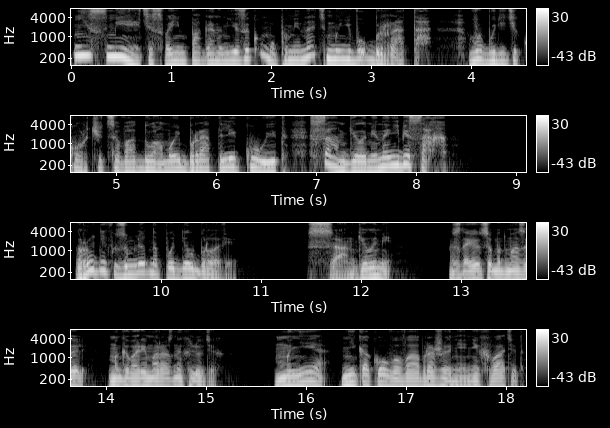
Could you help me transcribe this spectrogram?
«Не смейте своим поганым языком упоминать моего брата. Вы будете корчиться в аду, а мой брат ликует с ангелами на небесах». Руднев изумленно поднял брови. «С ангелами? Сдается, мадемуазель, мы говорим о разных людях. Мне никакого воображения не хватит,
